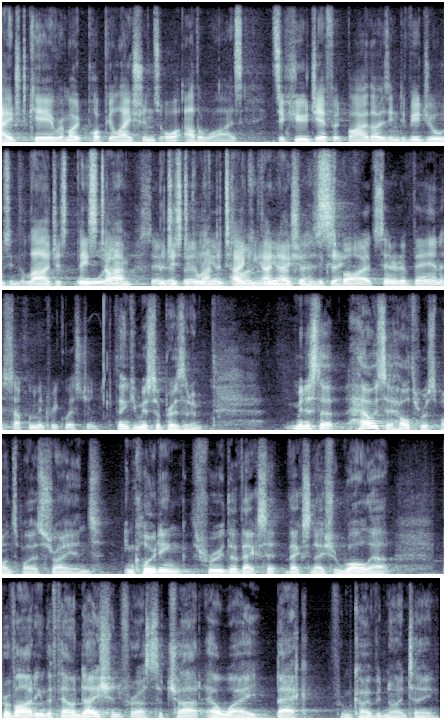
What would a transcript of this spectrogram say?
aged care, remote populations or otherwise. It's a huge effort by those individuals in the largest peacetime Order. logistical Birmingham, undertaking our nation has, has expired. Seen. Senator Van, a supplementary question. Thank you, Mr President. Minister, how is the health response by Australians, including through the vac vaccination rollout, providing the foundation for us to chart our way back from COVID-19?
